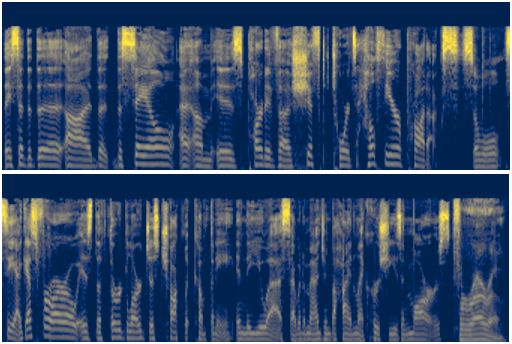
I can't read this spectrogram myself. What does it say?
They said that the uh, the the sale uh, um, is part of a shift towards healthier products. So we'll see. I guess Ferraro is the third largest chocolate company in the U.S. I would imagine behind like Hershey's and Mars. Ferraro.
